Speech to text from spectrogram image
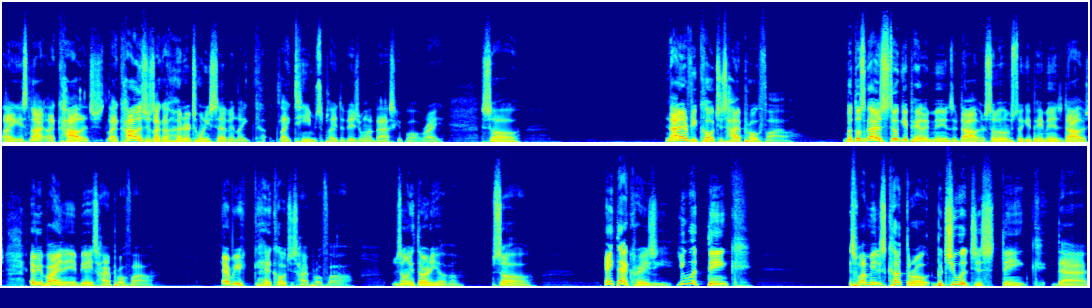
like it's not like college. Like college is like 127 like like teams play Division One basketball, right? So not every coach is high profile. But those guys still get paid like millions of dollars. Some of them still get paid millions of dollars. Everybody in the NBA is high profile every head coach is high profile. There's only 30 of them. So, ain't that crazy? You would think it's I mean it's cutthroat, but you would just think that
